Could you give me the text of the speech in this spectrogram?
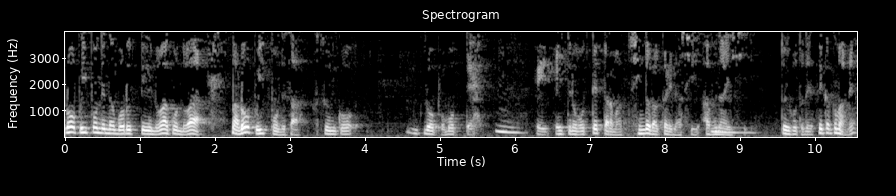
ロープ1本で登るっていうのは、今度は、まあ、ロープ1本でさ、普通にこう、ロープを持って、うん。えいえいって登ってったら、まあ、しんどいばっかりだし、危ないし、ということで、せっかくまあね、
